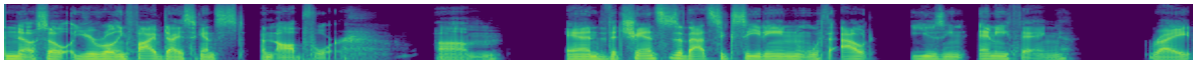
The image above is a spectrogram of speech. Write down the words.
No, so you're rolling five dice against an ob four. Um, and the chances of that succeeding without using anything, right,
